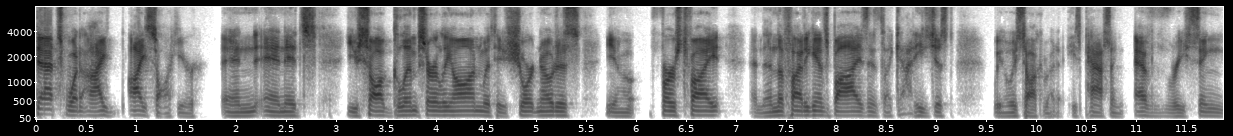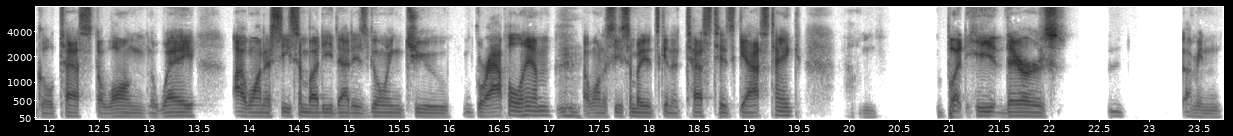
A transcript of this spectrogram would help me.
that's what I I saw here. And and it's you saw a glimpse early on with his short notice, you know, first fight and then the fight against Buys. And it's like, God, he's just we always talk about it. He's passing every single test along the way. I want to see somebody that is going to grapple him. Mhm. I want to see somebody that's going to test his gas tank. Um, but he, there's, I mean,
